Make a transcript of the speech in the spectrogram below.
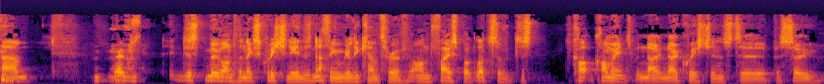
Um, Perhaps just move on to the next question. Ian. There's nothing really come through on Facebook. Lots of just comments, but no no questions to pursue.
